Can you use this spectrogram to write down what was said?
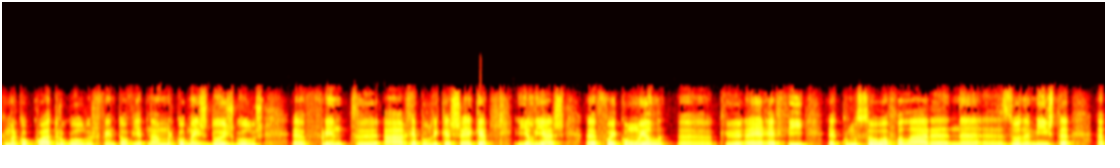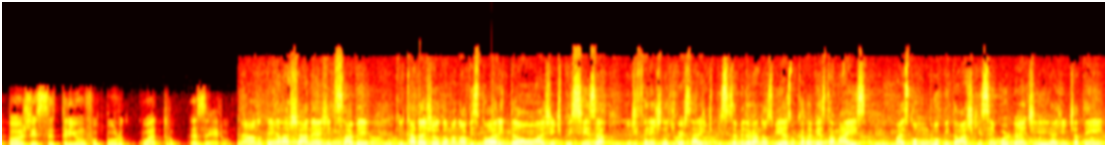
que marcou 4 golos frente ao Vietnã, marcou mais 2 golos uh, frente à República Checa e aliás foi com ele que a RFI começou a falar na zona mista após esse triunfo por 4 a 0 0. Não, não tem relaxar, né? A gente sabe que cada jogo é uma nova história, então a gente precisa, indiferente do adversário, a gente precisa melhorar nós mesmos, cada vez está mais, mais como um grupo, então acho que isso é importante a gente já tem,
